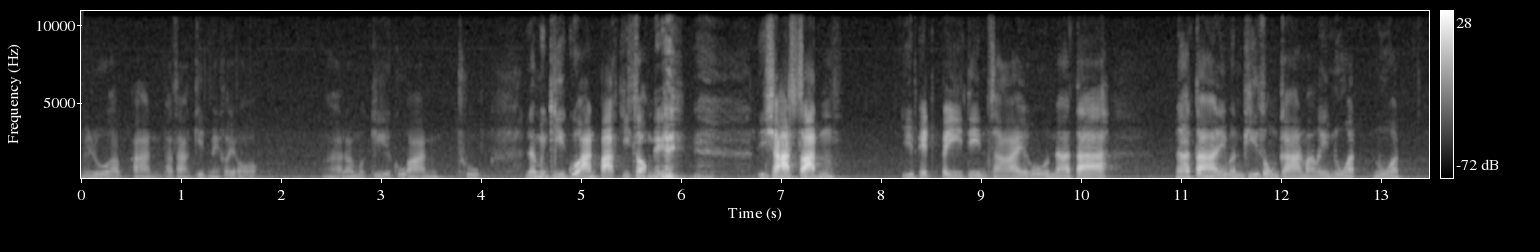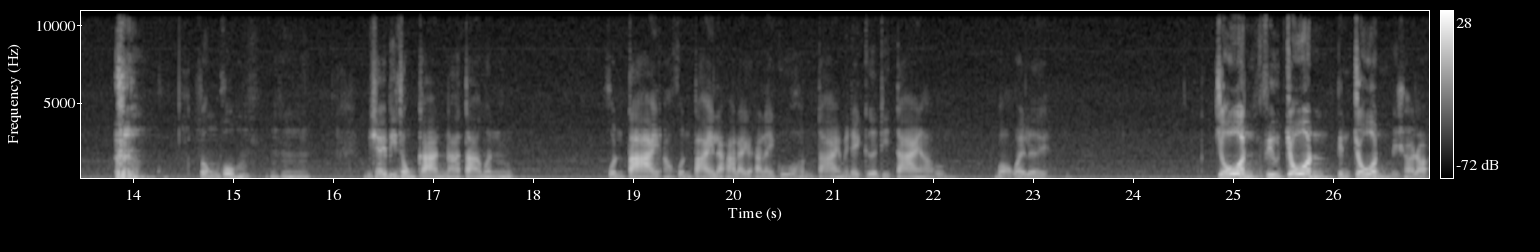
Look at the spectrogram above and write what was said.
ไม่รู้ครับ อ่านภาษาอังกฤษไม่ค่อยออก อ่าแล้วเมื่อกี้กูอ่านถูก แล้วเมื่อกี้กูอ่านปาร์กีสองได้ไงริชาร์ดสันยี่สิบเอ็ดปีตีนซ้าย โอ้หน้าตา หน้าตานี่เหมือนพี่สงการมากเลยหนวดหนวดทรงผมออืไม่ใช่พี่สงการหน้าตาเหมือน คนใต้เอาคนใต้แล้วอะไรอะไรกูก็คนใต้ไม่ได้เกิดที่ใต้นะครับผม บอกไว้เลย โจนฟิลโจนเป็นโจนไม่ใช่แล้ว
